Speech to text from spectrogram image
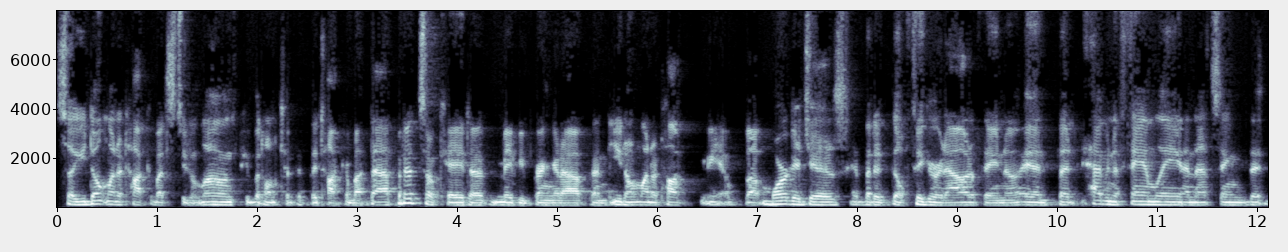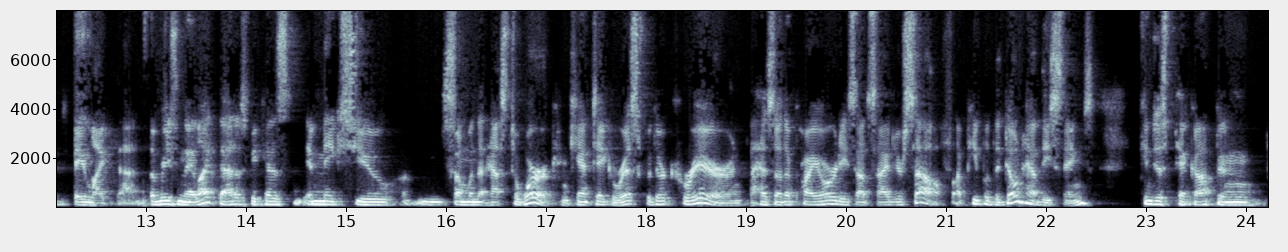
So you don't want to talk about student loans. People don't typically talk about that, but it's okay to maybe bring it up. And you don't want to talk, you know, about mortgages, but it, they'll figure it out if they know. And, but having a family and that thing that they like that. The reason they like that is because it makes you someone that has to work and can't take a risk with their career and has other priorities outside yourself. Uh, people that don't have these things can just pick up and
